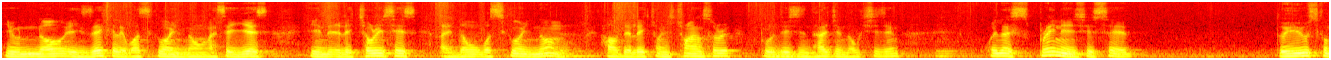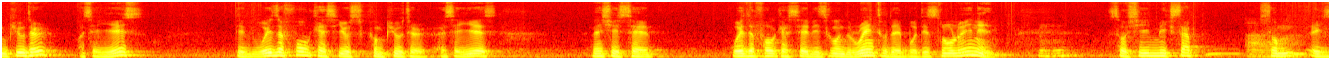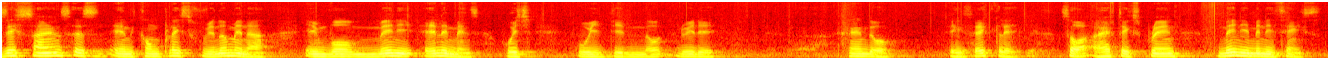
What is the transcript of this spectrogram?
you know exactly what's going on. I say, yes, in the electrolysis, I know what's going on, how the electrons transfer, producing hydrogen, oxygen. When I explained it, she said, do you use computer? I said, yes. Did weather forecast use computer? I said, yes. Then she said, weather forecast said it's going to rain today, but it's not raining. Mhm. So she mixed up Ah. some exact sciences and complex phenomena involve many elements which we did not really handle exactly. Yeah. So I have to explain many, many things.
